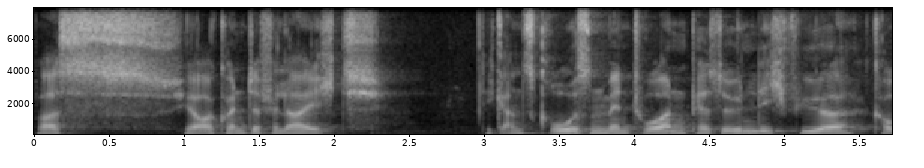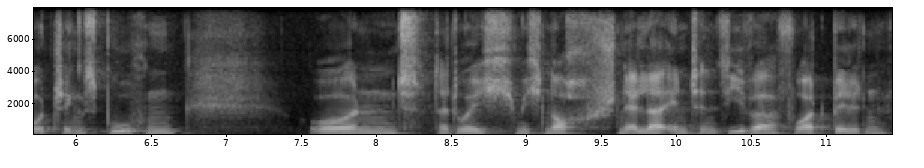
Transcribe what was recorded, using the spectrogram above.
was ja könnte vielleicht die ganz großen Mentoren persönlich für Coachings buchen und dadurch mich noch schneller, intensiver fortbilden.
